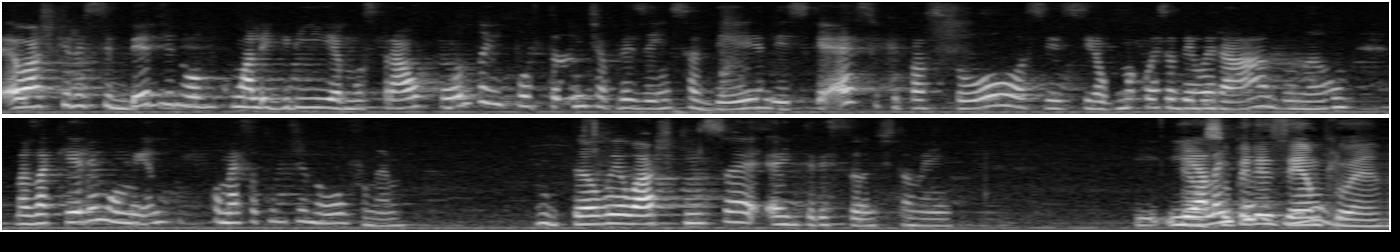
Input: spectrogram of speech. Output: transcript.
eu acho que receber de novo com alegria, mostrar o quanto é importante a presença dele, esquece o que passou, se, se alguma coisa deu errado, não. Mas aquele momento começa tudo de novo, né? Então, eu acho que isso é, é interessante também. E, e é um super exemplo, é.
